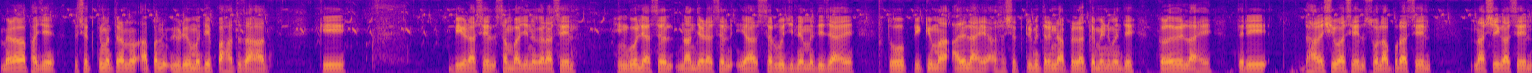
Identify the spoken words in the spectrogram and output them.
मिळाला पाहिजे. तर शेतकरी मित्रांनो आपण व्हिडिओमध्ये पाहतच आहात की बीड असेल संभाजीनगर असेल हिंगोली असेल नांदेड असेल या सर्व जिल्ह्यामध्ये जे आहे तो पीक विमा आलेला आहे असं शेतकरी मित्रांनी आपल्याला कमेंटमध्ये कळवलेलं आहे. तरी धाराशिव असेल सोलापूर असेल नाशिक असेल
